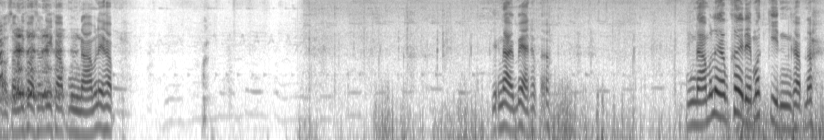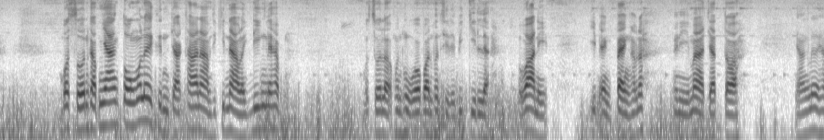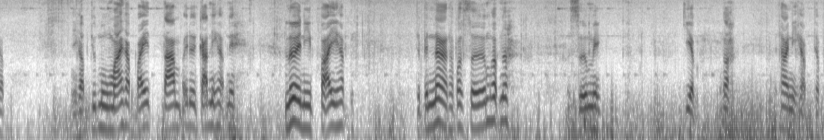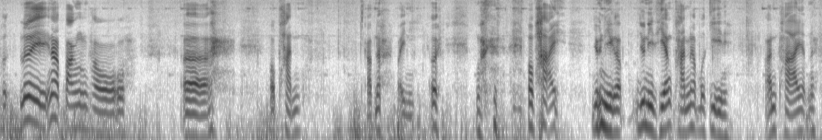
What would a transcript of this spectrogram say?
เอาสวัสดีครับสวัสดีครับ มุงน้ำมาเลยครับยังได้แม่ครับมุงน้ำมาเลยครับเคยได้มากินครับเนาะบดสนครับยางตรงมาเลยขึ้นจากท่าน้ำที่กินน้ำเลยดิ้งเลยครับบดสนแล้วคนหัวบอลคนสิได้ไปกินแหละว่านี่ยิ้มแองแปงครับเนาะอันนี้มาจัดต่อยางเลยครับนี่ครับจุดมุงหมายครับไปตามไปด้วยกันนี่ครับนี่ เลยนี่ไปครับ จะเป็นหน้าทับเสริมครับเนาะเสริมอีกเกี่ยมเนาะทางนี้ครับจะเพิ่เลยหน้าปังเท่าเอ่อพอพันครับนะไปนี่เอ้ยพอพายอยู่นี่ครับอยู่นี่เทียงพันครับเมื่อกี้นี่พันพายครับนะ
